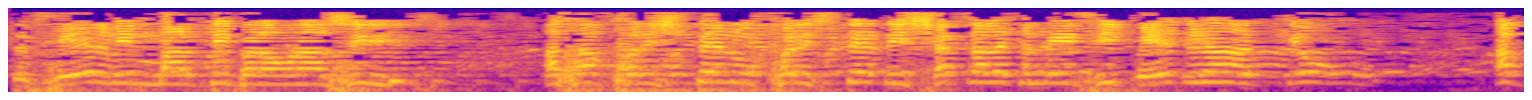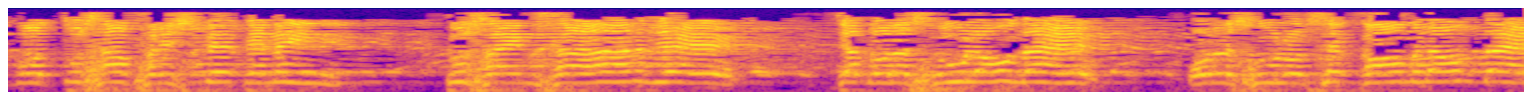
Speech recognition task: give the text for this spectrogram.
تو پھر بھی مرد ہی بنا سی۔ اصا فرشتے نو فرشتے دی شکل چ نہیں سی بھیجنا، کیوں؟ اگو تسا فرشتے تے نہیں تسا انسان جے۔ جب رسول آ وہ رسول اسے قوم کا ہوتا ہے،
